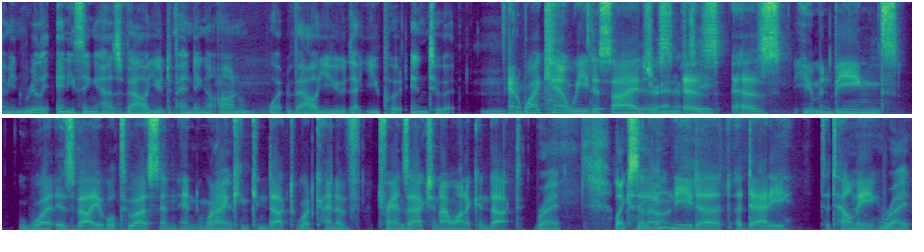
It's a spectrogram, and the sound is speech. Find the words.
I mean, really, anything has value depending on what value that you put into it. And why can't we decide as, as as human beings what is valuable to us and, and when I can conduct what kind of transaction I want to conduct? Right. Like say That I don't need a, a daddy to tell me. Right,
